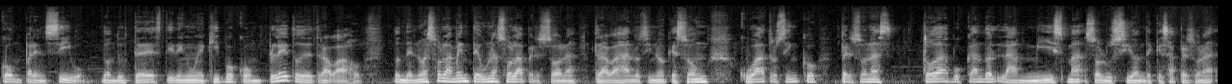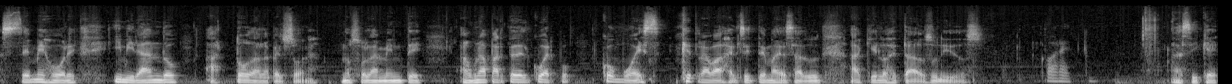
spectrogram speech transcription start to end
comprensivo, donde ustedes tienen un equipo completo de trabajo, donde no es solamente una sola persona trabajando, sino que son cuatro o cinco personas todas buscando la misma solución de que esa persona se mejore y mirando a toda la persona, no solamente a una parte del cuerpo, como es que trabaja el sistema de salud aquí en los Estados Unidos. Correcto. Así que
